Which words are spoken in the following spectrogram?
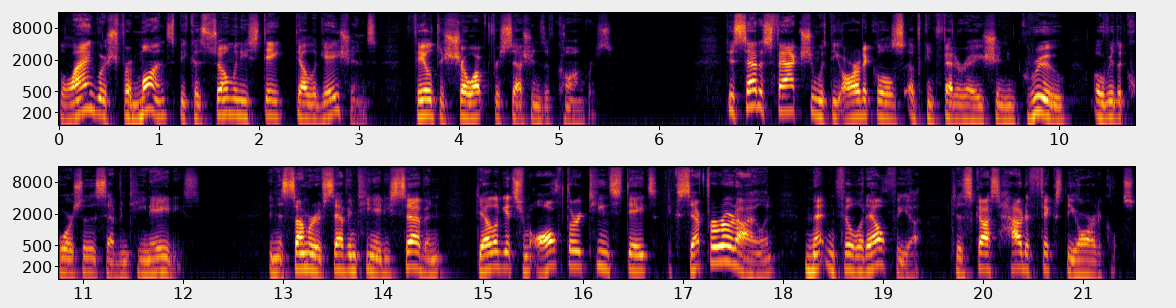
languished for months because so many state delegations failed to show up for sessions of Congress. Dissatisfaction with the Articles of Confederation grew over the course of the 1780s. In the summer of 1787, delegates from all 13 states except for Rhode Island met in Philadelphia to discuss how to fix the Articles.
